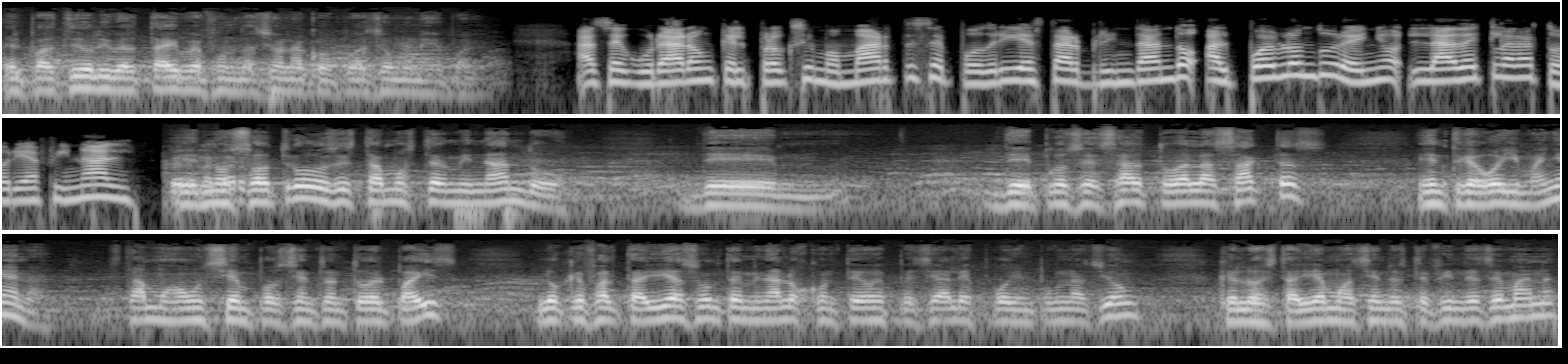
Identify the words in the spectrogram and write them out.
el Partido Libertad y Refundación, la Corporación Municipal. Aseguraron que el próximo martes se podría estar brindando al pueblo hondureño la declaratoria final. Eh, nosotros estamos terminando de, de procesar todas las actas entre hoy y mañana. Estamos a un 100% en todo el país. Lo que faltaría son terminar los conteos especiales por impugnación, que los estaríamos haciendo este fin de semana.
